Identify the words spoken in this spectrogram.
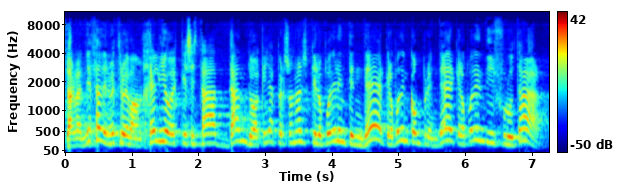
La grandeza de nuestro Evangelio es que se está dando a aquellas personas que lo pueden entender, que lo pueden comprender, que lo pueden disfrutar.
